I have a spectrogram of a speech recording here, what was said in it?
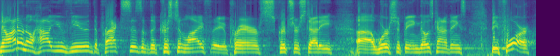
Now, I don't know how you viewed the practices of the Christian life, the prayer, scripture study, uh, worshiping, those kind of things before,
